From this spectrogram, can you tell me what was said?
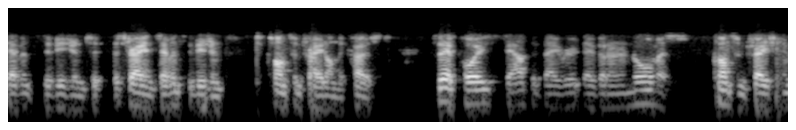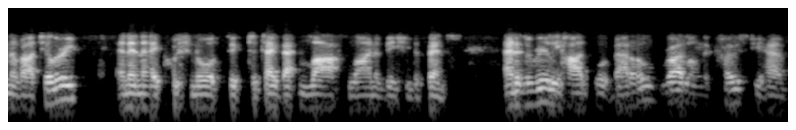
7th Division, to, Australian 7th Division, to concentrate on the coast. So they're poised south of Beirut. They've got an enormous concentration of artillery and then they push north to, to take that last line of Vichy defence. And it's a really hard fought battle. Right along the coast, you have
